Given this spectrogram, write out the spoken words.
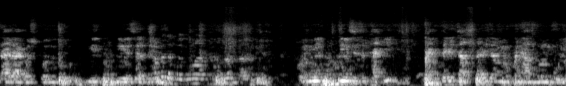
চার আগস্ট পর্যন্ত মিরপুর মিরপুর ডিএসএ থাকি চার তারিখ আমি ওখানে আন্দোলন করি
